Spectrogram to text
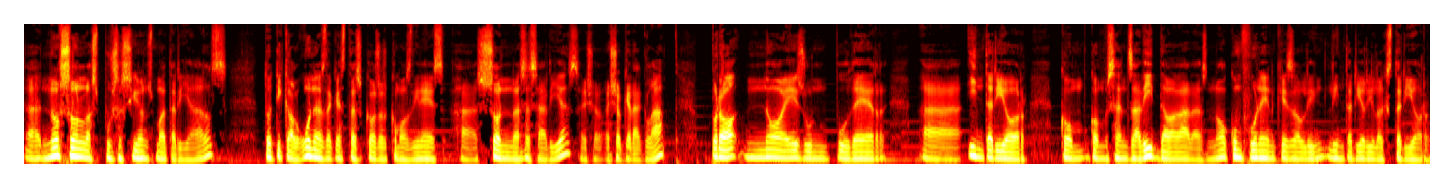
eh, no són les possessions materials, tot i que algunes d'aquestes coses, com els diners, eh, són necessàries, això, això queda clar, però no és un poder eh, interior, com, com se'ns ha dit de vegades, no confonent què és l'interior i l'exterior.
